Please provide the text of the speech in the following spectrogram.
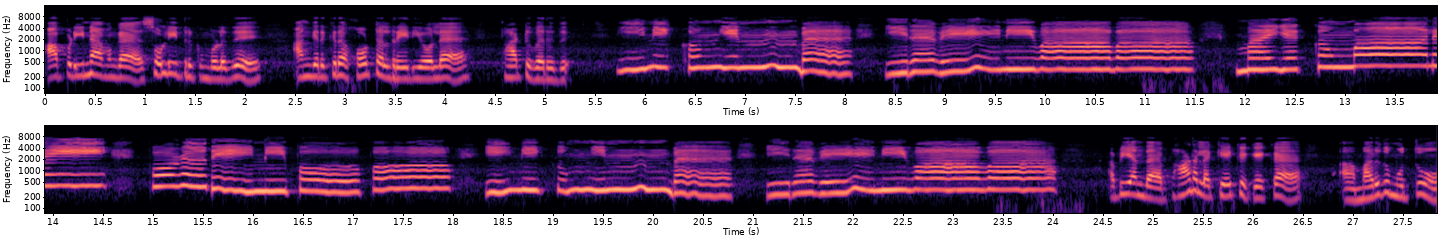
அப்படின்னு அவங்க சொல்லிகிட்டு இருக்கும் பொழுது அங்கே இருக்கிற ஹோட்டல் ரேடியோவில் பாட்டு வருது. இனிக்கும் இன்ப இரவே நீவாவா மயக்கும் மாலை பொழுதே நீ போ போ. இனிக்கும் இன்ப இரவே நீவாவா அப்படி அந்த பாடலை கேட்க கேட்க மருதுமுத்தும்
